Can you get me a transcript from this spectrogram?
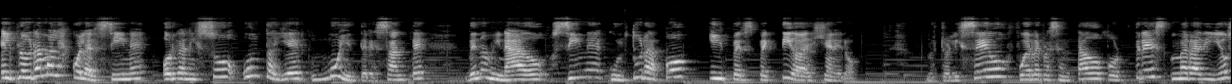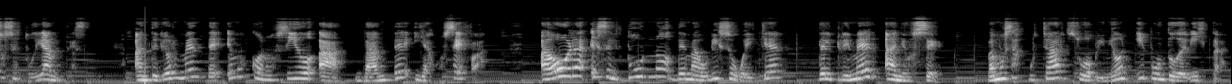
El programa La Escuela del Cine organizó un taller muy interesante denominado Cine, Cultura Pop y Perspectiva de Género. Nuestro liceo fue representado por tres maravillosos estudiantes. Anteriormente hemos conocido a Dante y a Josefa. Ahora es el turno de Mauricio Weiken del primer año C. Vamos a escuchar su opinión y punto de vista.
